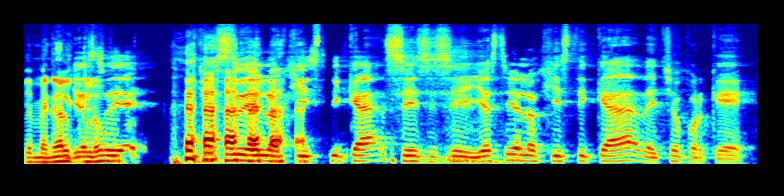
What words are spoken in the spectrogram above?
Bienvenido al club. yo estudié logística, sí, sí, sí, yo estudié logística, de hecho, porque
